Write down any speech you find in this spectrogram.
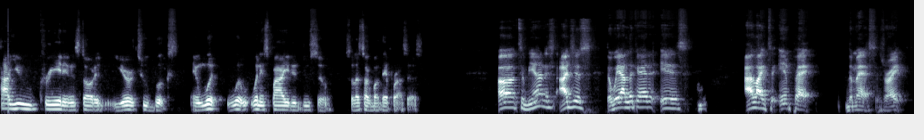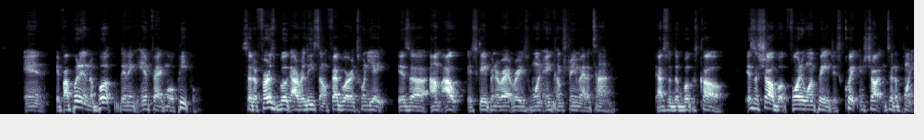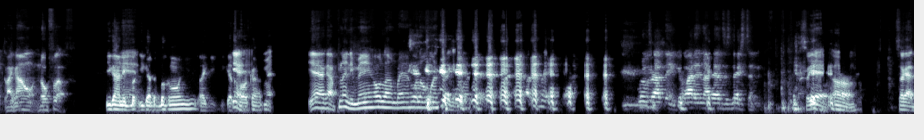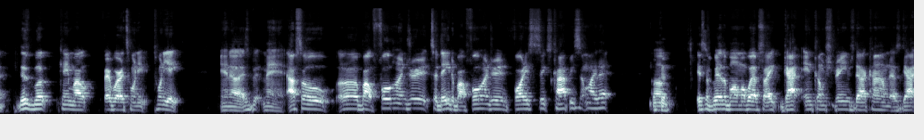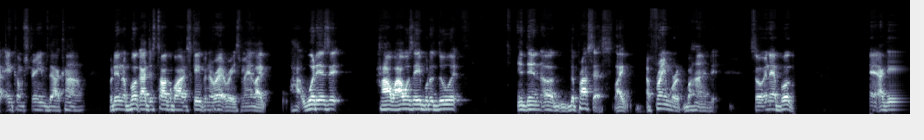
how you created and started your two books and what what what inspired you to do so. So let's talk about that process. Uh, to be honest, I just the way I look at it is I like to impact the masses, right? And if I put it in a book, then it can impact more people. So the first book I released on February 28th is uh I'm out escaping the rat race one income stream at a time. That's what the book is called. It's a short book, 41 pages, quick and short and to the point. Like I don't no fluff. You got any book? You got the book on you? Like you got the Yeah, hard man. Yeah, I got plenty, man. Hold on, man. Hold on one second. what was I thinking? Why didn't I have this next to me? So yeah, um, so I got this book came out February 20, 28th. And uh it's been man, I sold uh, about 400 to date, about 446 copies, something like that. Okay. Um, it's available on my website, gotincomestreams.com. That's gotincomestreams.com. But in the book, I just talk about escaping the rat race, man. Like, how, what is it? How I was able to do it, and then uh, the process, like a framework behind it. So in that book, I get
